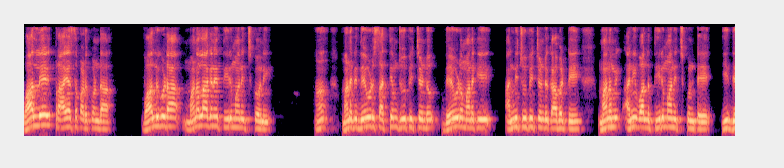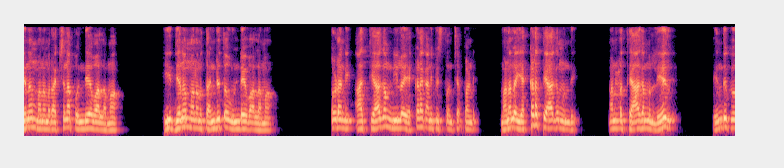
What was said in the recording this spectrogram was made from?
వాళ్ళే ప్రయాస పడకుండా వాళ్ళు కూడా మనలాగానే తీర్మానించుకొని మనకి దేవుడు సత్యం చూపించండు. దేవుడు మనకి అన్ని చూపించండు కాబట్టి మనం అని వాళ్ళు తీర్మానించుకుంటే ఈ దినం మనం రక్షణ పొందే వాళ్ళమా ఈ దినం మనం తండ్రితో ఉండే వాళ్ళమా చూడండి ఆ త్యాగం నీలో ఎక్కడ కనిపిస్తుంది చెప్పండి? మనలో ఎక్కడ త్యాగం ఉంది? మనలో త్యాగం లేదు. ఎందుకు?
